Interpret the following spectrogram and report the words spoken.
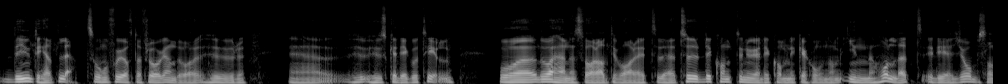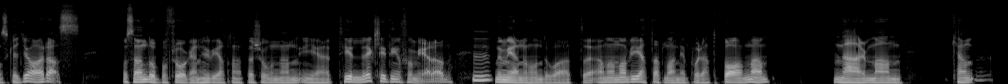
det är ju inte helt lätt. Så hon får ju ofta frågan då, hur, hur, ska det gå till? Och då har hennes svar alltid varit tydlig kontinuerlig kommunikation om innehållet i det jobb som ska göras. Och sen då på frågan, hur vet man att personen är tillräckligt informerad? Mm. Nu menar hon då att ja, man vet att man är på rätt bana när man kan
